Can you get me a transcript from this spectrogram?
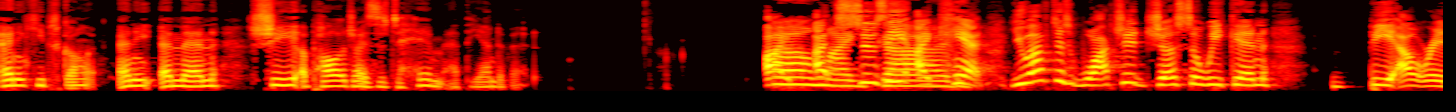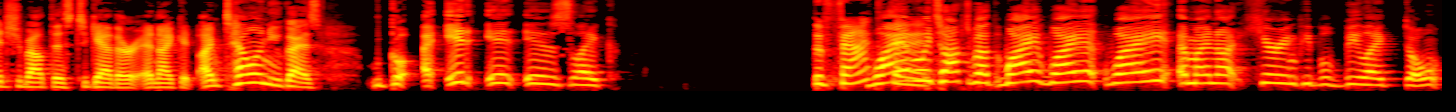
And he keeps going. And he and then she apologizes to him at the end of it. I, Oh I- Susie, I can't. You have to watch it just so we can be outraged about this together. And I could. I'm telling you guys, go. It it is like. the fact Why that haven't we talked about? Why why why am I not hearing people be like, don't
